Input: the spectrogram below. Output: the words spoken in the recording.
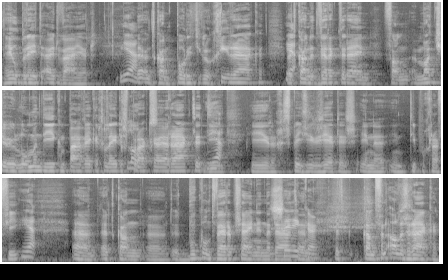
heel breed uitwaaiert. Ja. Het kan politicologie raken. Het kan het werkterrein van Mathieu Lommen, die ik een paar weken geleden sprak, uh, raakte. Die hier gespecialiseerd is in, uh, in typografie. Ja. Uh, het kan uh, het boekontwerp zijn, inderdaad. Zeker. En het kan van alles raken.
